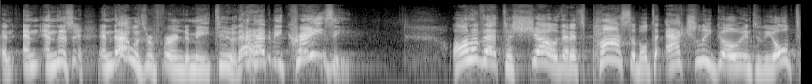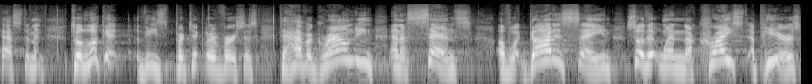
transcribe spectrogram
And, and, and, this, and that one's referring to me too. That had to be crazy. All of that to show that it's possible to actually go into the Old Testament to look at these particular verses, to have a grounding and a sense of what God is saying, so that when the Christ appears,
